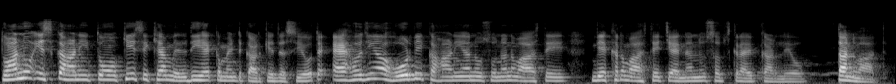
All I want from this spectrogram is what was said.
ਤੁਹਾਨੂੰ ਇਸ ਕਹਾਣੀ ਤੋਂ ਕੀ ਸਿੱਖਿਆ ਮਿਲਦੀ ਹੈ ਕਮੈਂਟ ਕਰਕੇ ਦੱਸਿਓ ਤੇ ਇਹੋ ਜਿਹੀਆਂ ਹੋਰ ਵੀ ਕਹਾਣੀਆਂ ਨੂੰ ਸੁਣਨ ਵਾਸਤੇ, ਵੇਖਣ ਵਾਸਤੇ ਚੈਨਲ ਨੂੰ ਸਬਸਕ੍ਰਾਈਬ ਕਰ ਲਿਓ। ਧੰਨਵਾਦ।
